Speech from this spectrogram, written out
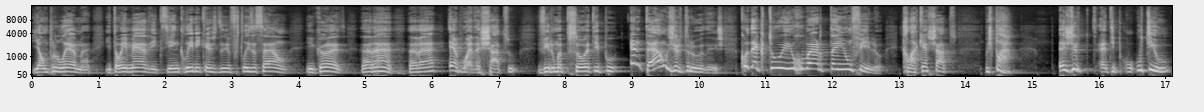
e é um problema e estão em médicos e em clínicas de fertilização e coisa, é bué chato vir uma pessoa tipo então, Gertrudes, quando é que tu e o Roberto têm um filho? Claro que é chato. Mas pá, a Gert... é, tipo, o tio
